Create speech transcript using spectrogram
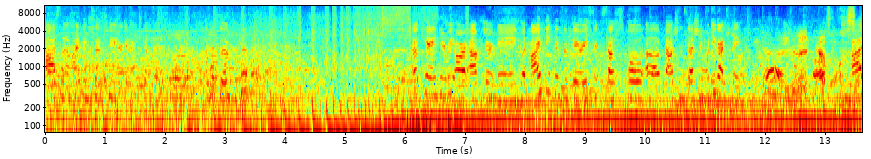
Awesome. I think so too. You're gonna kill it. Awesome. Okay, here we are after a what I think is a very successful uh, fashion session. What do you guys think? Yeah, Good. That's awesome. Awesome.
